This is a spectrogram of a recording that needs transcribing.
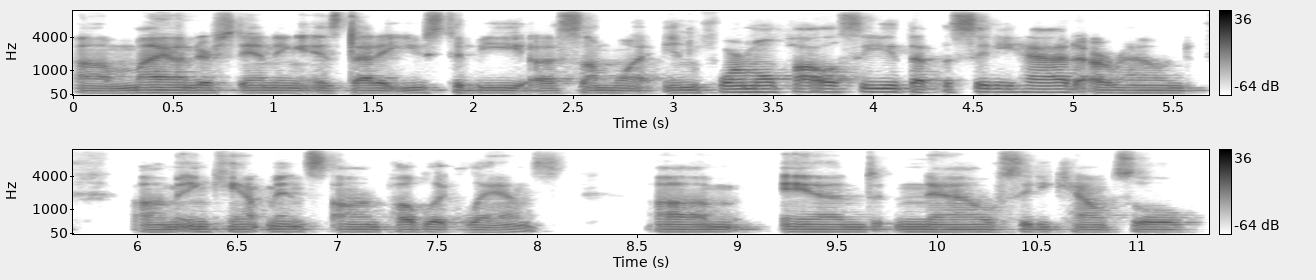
Um, my understanding is that it used to be a somewhat informal policy that the city had around um, encampments on public lands. Um, and now city council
